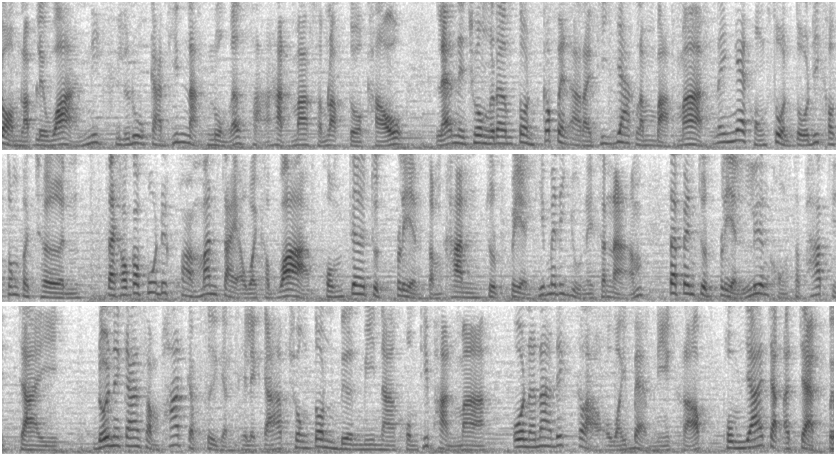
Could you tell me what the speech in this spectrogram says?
ยอมรับเลยว่านี่คือฤดูกาลที่หนักหน่วงและสาหัสมากสำหรับตัวเขา และในช่วงเริ่มต้นก็เป็นอะไรที่ยากลำบากมาก ในแง่ของส่วนตัวที่เขาต้องเผชิญ แต่เขาก็พูดด้วยความมั่นใจเอาไว้ครับว่า ผมเจอจุดเปลี่ยนสำคัญ จุดเปลี่ยนที่ไม่ได้อยู่ในสนาม แต่เป็นจุดเปลี่ยนเรื่องของสภาพจิตใจ โดยในการสัมภาษณ์กับสื่ออย่างเทเลกราฟช่วงต้นเดือนมีนาคมที่ผ่านมาโอนาน่าได้กล่าวเอาไว้แบบนี้ครับ ผมย้ายจากอาแจกไป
